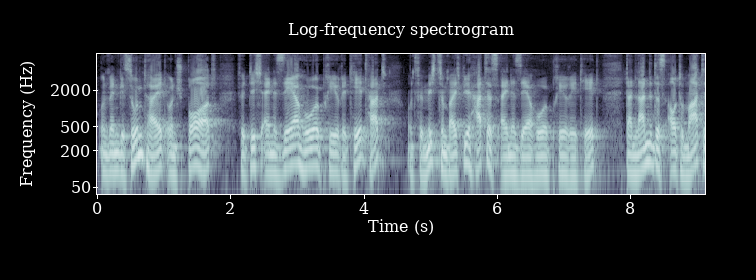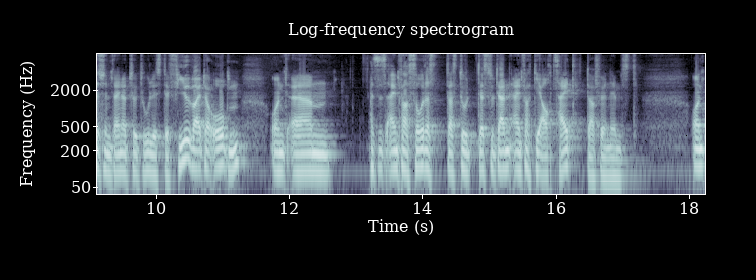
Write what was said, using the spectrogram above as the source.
Und wenn Gesundheit und Sport für dich eine sehr hohe Priorität hat, und für mich zum Beispiel hat es eine sehr hohe Priorität, dann landet es automatisch in deiner To-Do-Liste viel weiter oben und ähm, es ist einfach so, dass, dass, du, dass du dann einfach dir auch Zeit dafür nimmst. Und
